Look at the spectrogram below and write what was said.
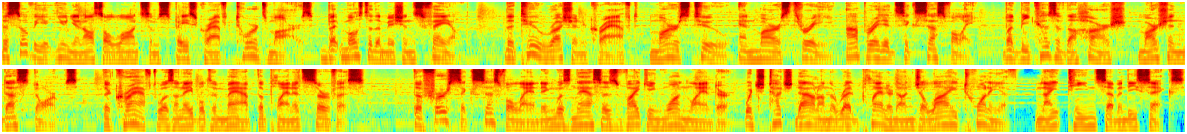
The Soviet Union also launched some spacecraft towards Mars, but most of the missions failed. The two Russian craft, Mars 2 and Mars 3, operated successfully, but because of the harsh Martian dust storms, the craft was unable to map the planet's surface. The first successful landing was NASA's Viking 1 lander, which touched down on the Red Planet on July 20, 1976.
